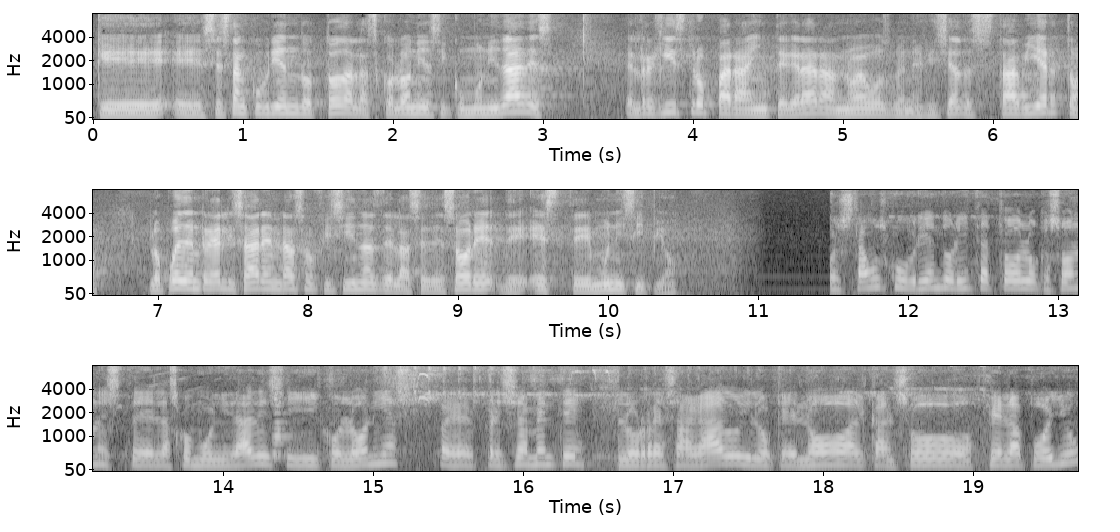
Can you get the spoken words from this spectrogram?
que se están cubriendo todas las colonias y comunidades. El registro para integrar a nuevos beneficiados está abierto. Lo pueden realizar en las oficinas de la Sedesore de este municipio. Pues estamos cubriendo ahorita todo lo que son este, las comunidades y colonias, eh, precisamente lo rezagado y lo que no alcanzó el apoyo.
